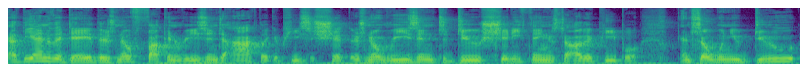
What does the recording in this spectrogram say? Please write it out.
At the end of the day, there's no fucking reason to act like a piece of shit. There's no reason to do shitty things to other people. And so when you do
